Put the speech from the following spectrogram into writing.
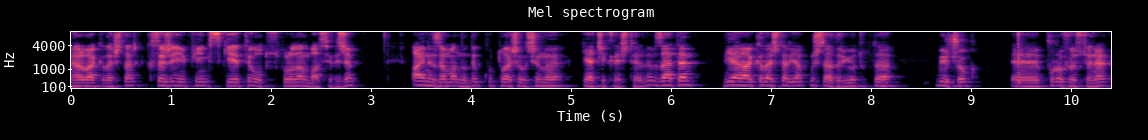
Merhaba arkadaşlar. Kısaca Infinix GT 30 Pro'dan bahsedeceğim. Aynı zamanda da kutu açılışını gerçekleştirelim. Zaten diğer arkadaşlar yapmışlardır. YouTube'da birçok e, profesyonel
